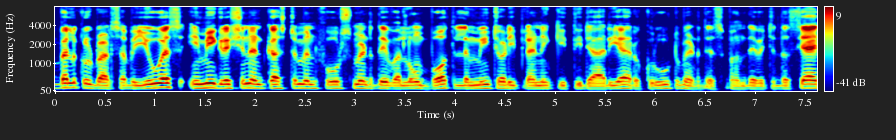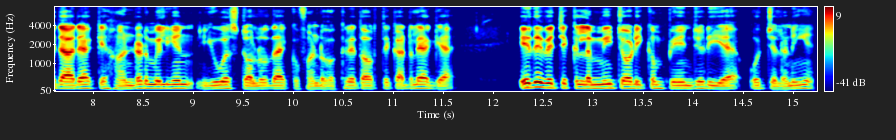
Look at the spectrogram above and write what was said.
ਬਿਲਕੁਲ Brar sahib US immigration and custom enforcement ਦੇ ਵੱਲੋਂ ਬਹੁਤ ਲੰਮੀ ਚੌੜੀ ਪਲੈਨਿੰਗ ਕੀਤੀ ਜਾ ਰਹੀ ਹੈ। ਰਿਕਰੂਟਮੈਂਟ ਦੇ ਸੰਬੰਧ ਦੇ ਵਿੱਚ ਦੱਸਿਆ ਜਾ ਰਿਹਾ ਕਿ 100 ਮਿਲੀਅਨ ਯੂਐਸ ਡਾਲਰ ਦਾ ਇੱਕ ਫੰਡ ਵੱਖਰੇ ਤੌਰ ਤੇ ਕੱਢ ਲਿਆ ਗਿਆ ਇਹਦੇ ਵਿੱਚ ਇੱਕ ਲੰਮੀ ਚੌੜੀ ਕੈਂਪੇਨ ਜਿਹੜੀ ਹੈ, ਉਹ ਚੱਲਣੀ ਹੈ,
